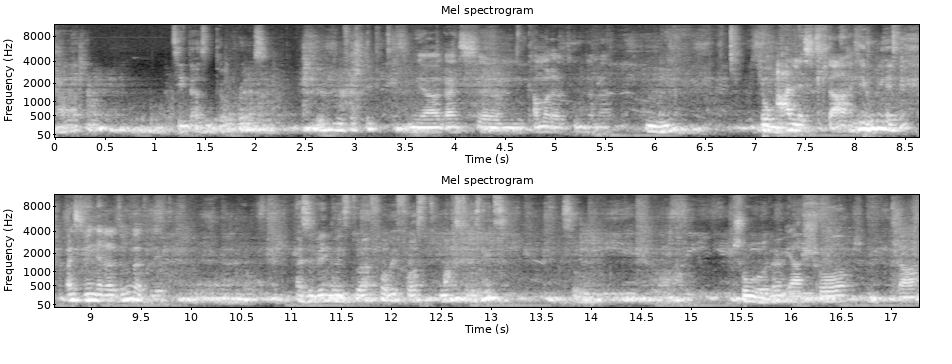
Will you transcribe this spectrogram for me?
Ja, 10.000 GoPros irgendwo versteckt. Ja, ganz ähm, die Kamera drunter. Mhm. Alles klar, Junge. Weißt du, wenn der da drüber fliegt? Also wenn du ins Dorf fährst, machst du das nicht? So. Schon, oder? Ja, schon, klar.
